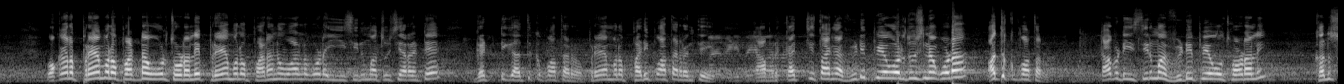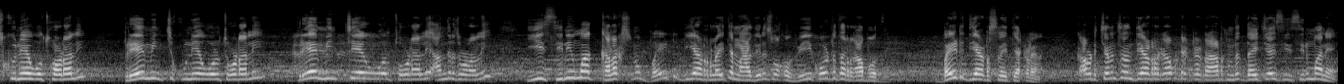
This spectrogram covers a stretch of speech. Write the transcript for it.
ఒకవేళ ప్రేమలో పడ్డ వాళ్ళు చూడాలి. ప్రేమలో పడని వాళ్ళు కూడా ఈ సినిమా చూశారంటే గట్టిగా అతుక్కుపోతారు. ప్రేమలో పడిపోతారు అంతే. కాబట్టి ఖచ్చితంగా విడిపోయే వాళ్ళు చూసినా కూడా అతుక్కుపోతారు. కాబట్టి ఈ సినిమా విడిపోయే వాళ్ళు చూడాలి. కలుసుకునే వాళ్ళు చూడాలి. ప్రేమించుకునే వాళ్ళు చూడాలి. ప్రేమించే వాళ్ళు చూడాలి అందరూ చూడాలి. ఈ సినిమా కలెక్షన్ బయట థియేటర్లో అయితే నాకు తెలిసి ఒక వెయ్యి కోట్ల ధర రాబోద్ది. బయట థియేటర్స్లో అయితే ఎక్కడైనా. కాబట్టి చిన్న చిన్న థియేటర్ కాబట్టి ఇక్కడ ఆడుతుంది. దయచేసి ఈ సినిమానే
